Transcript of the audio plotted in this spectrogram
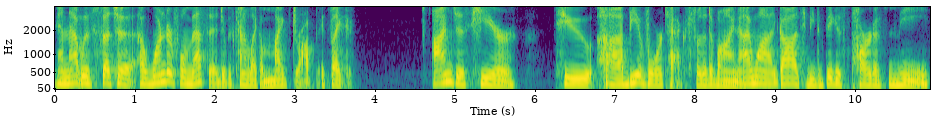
And that was such a, a wonderful message. It was kind of like a mic drop. It's like, I'm just here to uh, be a vortex for the divine. I want God to be the biggest part of me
